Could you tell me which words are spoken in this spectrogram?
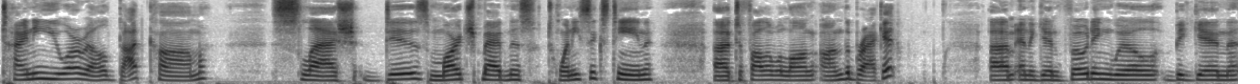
tinyurl.com slash DIS March Madness 2016 uh, to follow along on the bracket. Um, and again, voting will begin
